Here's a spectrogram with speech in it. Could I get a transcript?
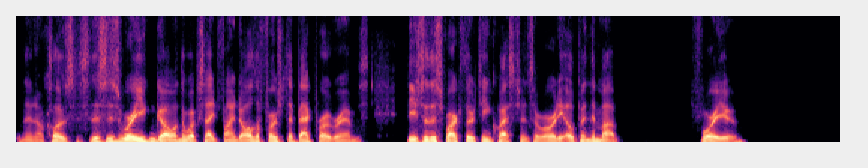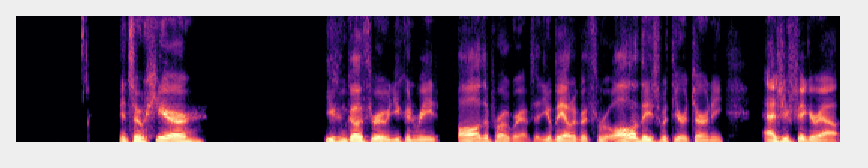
And then I'll close this. This is where you can go on the website, find all the First Step Act programs. These are the SPARC-13 questions. I've already opened them up for you. And so here you can go through and you can read all the programs and you'll be able to go through all of these with your attorney as you figure out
